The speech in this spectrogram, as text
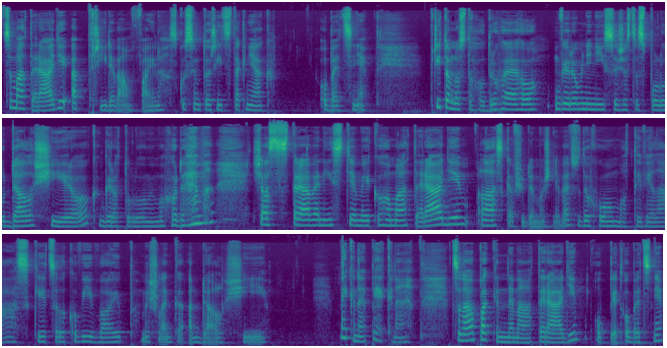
co máte rádi a přijde vám fajn. Zkusím to říct tak nějak obecně. Uh, Přítomnost toho druhého, uvědomění se, že jste spolu další rok, gratuluju mimochodem, čas strávený s těmi, koho máte rádi, láska všude možně ve vzduchu, motivy lásky, celkový vibe, myšlenka a další. Pěkné, pěkné. Co naopak nemáte rádi, opět obecně,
